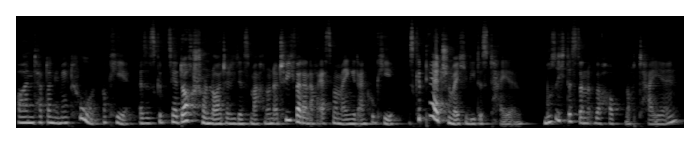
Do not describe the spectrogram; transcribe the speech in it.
Und habe dann gemerkt, huh, okay, also es gibt ja doch schon Leute, die das machen. Und natürlich war dann auch erstmal mein Gedanke, okay, es gibt ja jetzt schon welche, die das teilen. Muss ich das dann überhaupt noch teilen?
